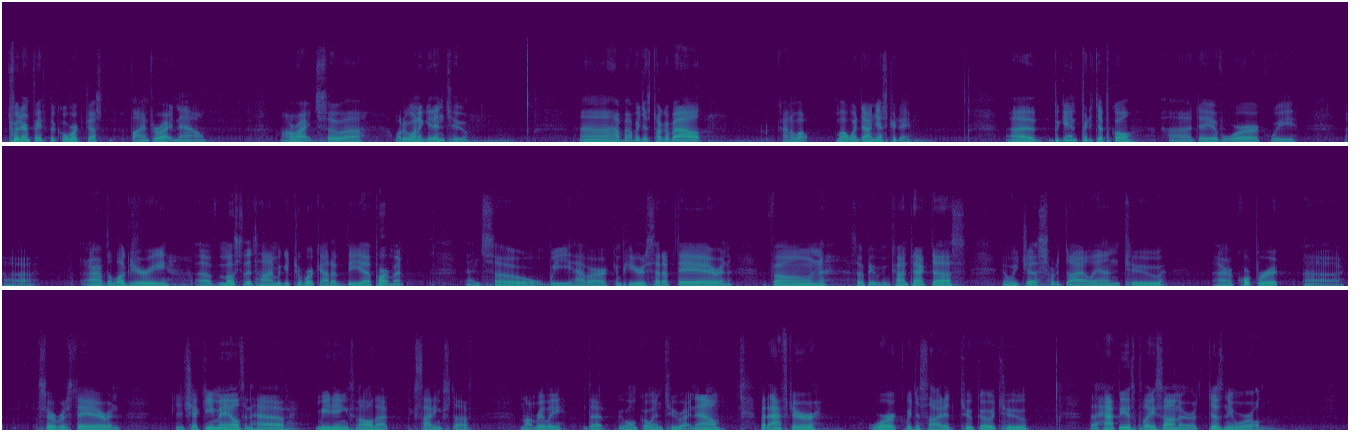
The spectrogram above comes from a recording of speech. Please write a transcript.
Twitter and Facebook will work just fine for right now. All right. So, uh, what do we want to get into? Uh, how about we just talk about kind of what, what went down yesterday? Uh, began pretty typical. Uh, day of work. We uh, have the luxury of most of the time we get to work out of the apartment. And so we have our computers set up there and phone so people can contact us. And we just sort of dial in to our corporate uh, servers there and check emails and have meetings and all that exciting stuff. Not really that we won't go into right now. But after work, we decided to go to the happiest place on earth, Disney World.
